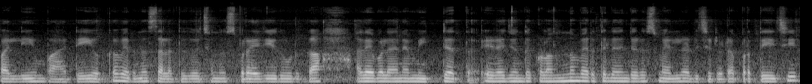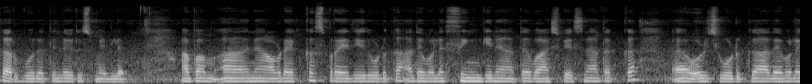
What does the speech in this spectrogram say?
പല്ലിയും പാറ്റയും ഒക്കെ വരുന്ന സ്ഥലത്ത് ഇത് വെച്ചൊന്ന് സ്പ്രേ ചെയ്ത് കൊടുക്കുക. അതേപോലെ തന്നെ മിറ്റത്ത് ഇഴജന്തുക്കളൊന്നും വരത്തില്ല. ഇതിന്റെ ഒരു സ്മെല്ല് അടിച്ചിട്ട് പ്രത്യേകിച്ച് ഈ കർപ്പൂരത്തിന്റെ ഒരു സ്മെല്ല് അപ്പം അതിന് അവിടെയൊക്കെ സ്പ്രേ ചെയ്ത് കൊടുക്കുക. അതേപോലെ സിങ്കിനകത്ത് വാഷ് ബേസിനകത്തൊക്കെ അതൊക്കെ ഒഴിച്ചു കൊടുക്കുക. അതേപോലെ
